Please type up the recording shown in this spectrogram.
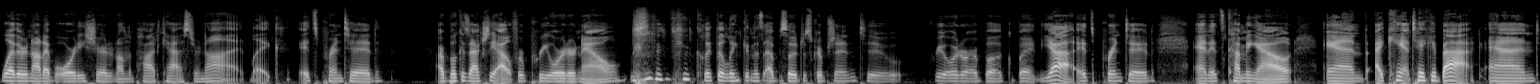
whether or not I've already shared it on the podcast or not. Like it's printed. Our book is actually out for pre-order now. Click the link in this episode description to pre-order our book. But yeah, it's printed and it's coming out, and I can't take it back, and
